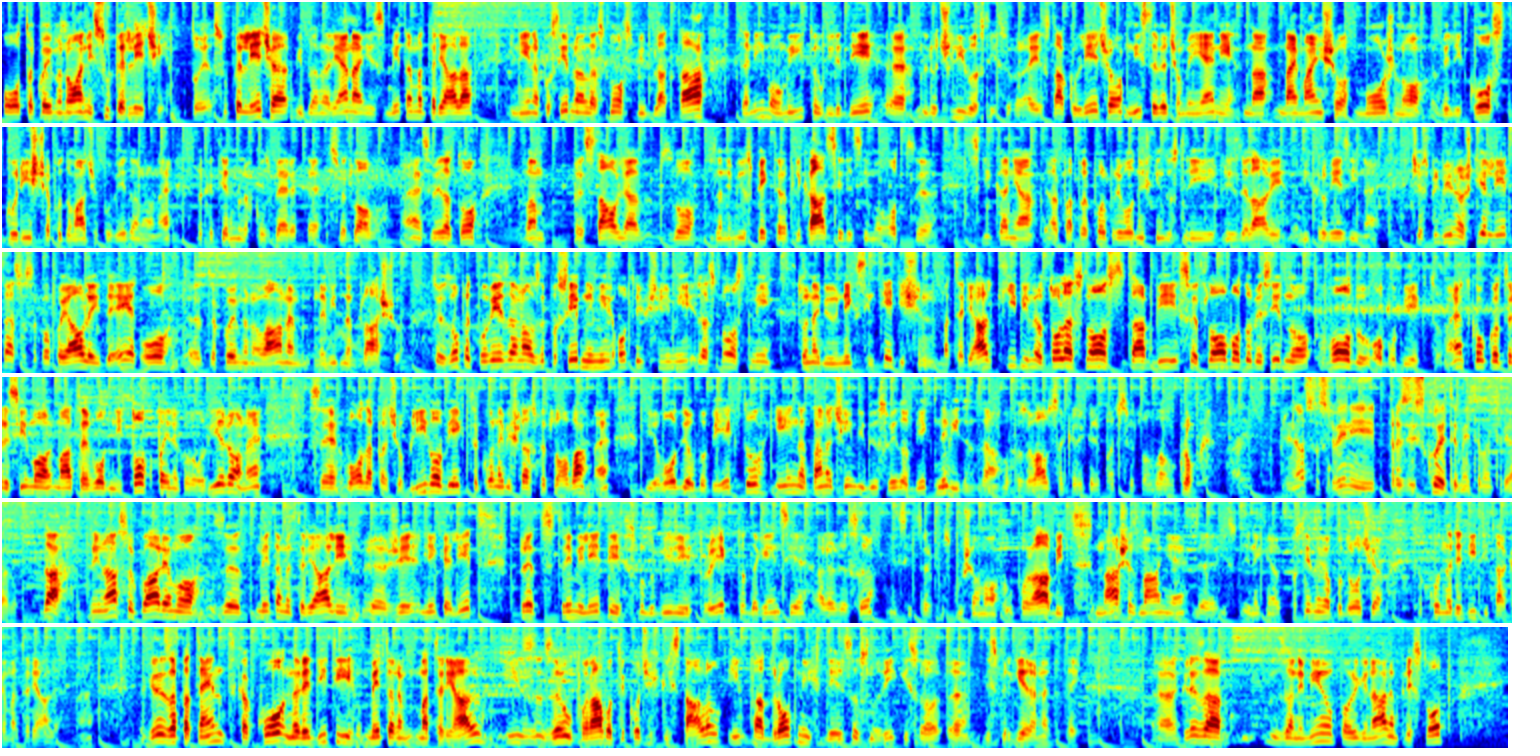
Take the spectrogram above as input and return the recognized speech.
o tako imenovani superleči. To je superleča, bi bila narejena iz metamateriala in njena posebna lastnost bi bila ta, da nima omejitev glede eh, ločljivosti. Se pravi, s tako lečo niste več omejeni na najmanjšo možno velikost gorišča, po domače povedano, ne, v katerem lahko zberete svetlobo. Ne. Seveda to vam predstavlja zelo zanimiv spekter aplikacij, recimo od eh, slikanja ali pa v polprivodniški industriji pri izdelavi mikrovezi. Ne. Čez približno štiri leta so se pa pojavile ideje o eh, tako imenovanem nevidnem plašču. To je zopet povezano z posebnimi optičnimi lastnostmi. To naj bi bil nek sintetičen material, ki bi imel to lastnost, da bi svetlobo dobesedno vodil ob objektu. Ne. Tako kot recimo imate vodni tok, pa je neko oviro. Ne se voda pač obliva objekt, tako naj bi šla svetloba, ne, bi jo vodil ob objektu in na ta način bi bil seveda objekt neviden za opazovalca, ker, ker je pač svetloba okrog. Pri nas v Sloveniji raziskujete metamaterijale? Da, pri nas se ukvarjamo z metamaterijali eh, že nekaj let. Pred tremi leti smo dobili projekt od agencije RRS in sicer poskušamo uporabiti naše znanje eh, iz nekega posebnega področja, kako narediti take materijale. Gre za patent, kako narediti metamaterijal z uporabo tekočih kristalov in pa drobnih delcev snovi, ki so eh, dispergirane v tej. Eh, gre za zanimiv, pa originalen pristop,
